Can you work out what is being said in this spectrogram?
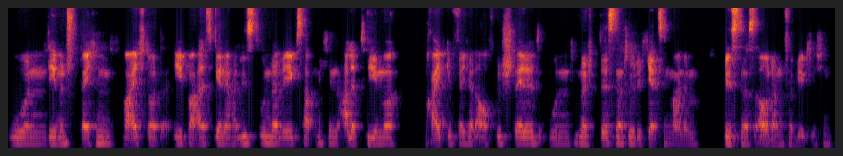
und dementsprechend war ich dort eben als Generalist unterwegs, habe mich in alle Themen breit gefächert aufgestellt und möchte das natürlich jetzt in meinem Business auch dann verwirklichen.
